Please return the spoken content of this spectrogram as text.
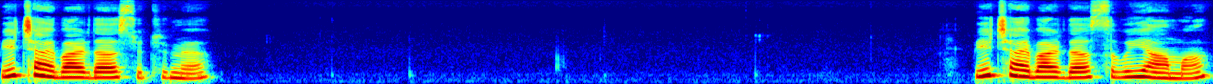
1 çay bardağı sütümü, 1 çay bardağı sıvı yağımı,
